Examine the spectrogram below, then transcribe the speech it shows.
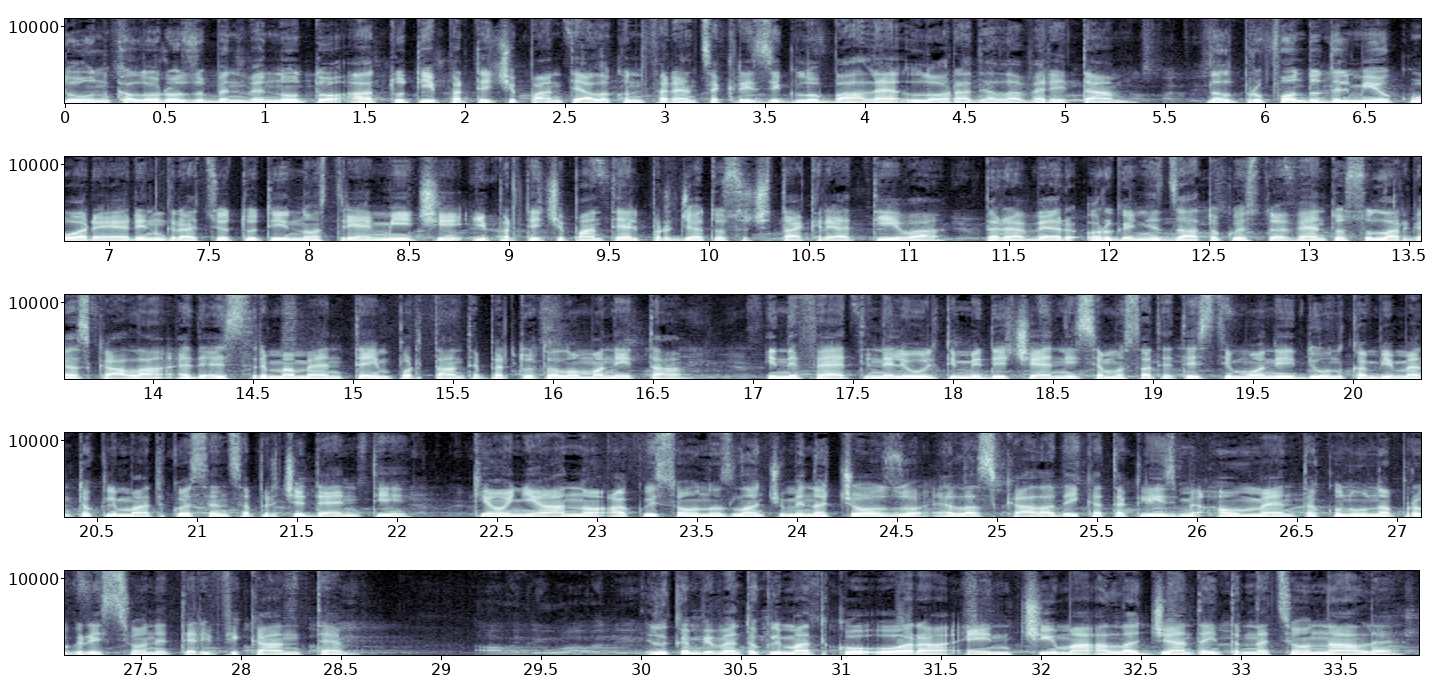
Do un caloroso benvenuto a tutti i partecipanti alla conferenza Crisi Globale L'ora della verità. Dal profondo del mio cuore ringrazio tutti i nostri amici, i partecipanti al progetto Società Creativa, per aver organizzato questo evento su larga scala ed estremamente importante per tutta l'umanità. In effetti, negli ultimi decenni siamo stati testimoni di un cambiamento climatico senza precedenti, che ogni anno acquista uno slancio minaccioso e la scala dei cataclismi aumenta con una progressione terrificante. Il cambiamento climatico ora è in cima all'agenda internazionale.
